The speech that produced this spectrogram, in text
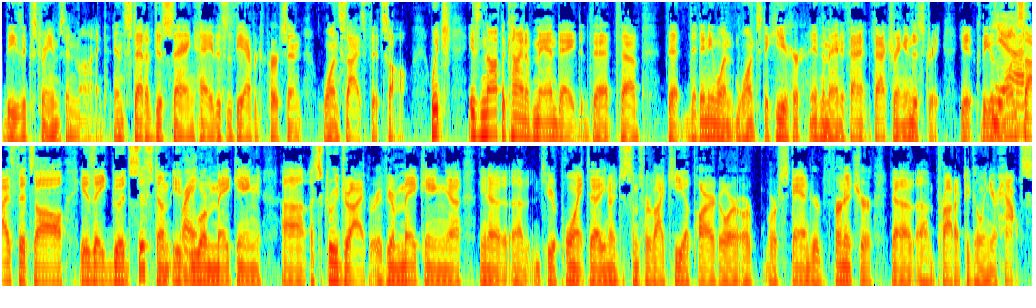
these extremes in mind instead of just saying, hey, this is the average person, one size fits all, which is not the kind of mandate that uh, that, that anyone wants to hear in the manufacturing industry. It, because Yeah. one size fits all is a good system if Right. you are making uh, a screwdriver, if you're making, uh, you know, uh, to your point, uh, you know, just some sort of IKEA part or or, or standard furniture uh, uh, product to go in your house.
